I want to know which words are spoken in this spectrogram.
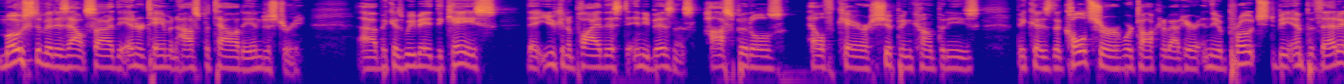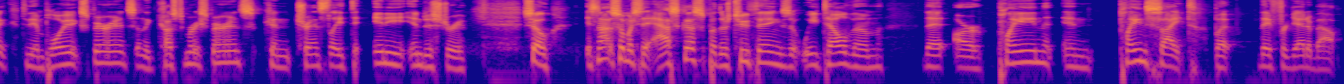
most of it is outside the entertainment hospitality industry uh, because we made the case that you can apply this to any business, hospitals, healthcare, shipping companies, because the culture we're talking about here and the approach to be empathetic to the employee experience and the customer experience can translate to any industry. So it's not so much they ask us, but there's two things that we tell them that are plain and plain sight, but they forget about.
